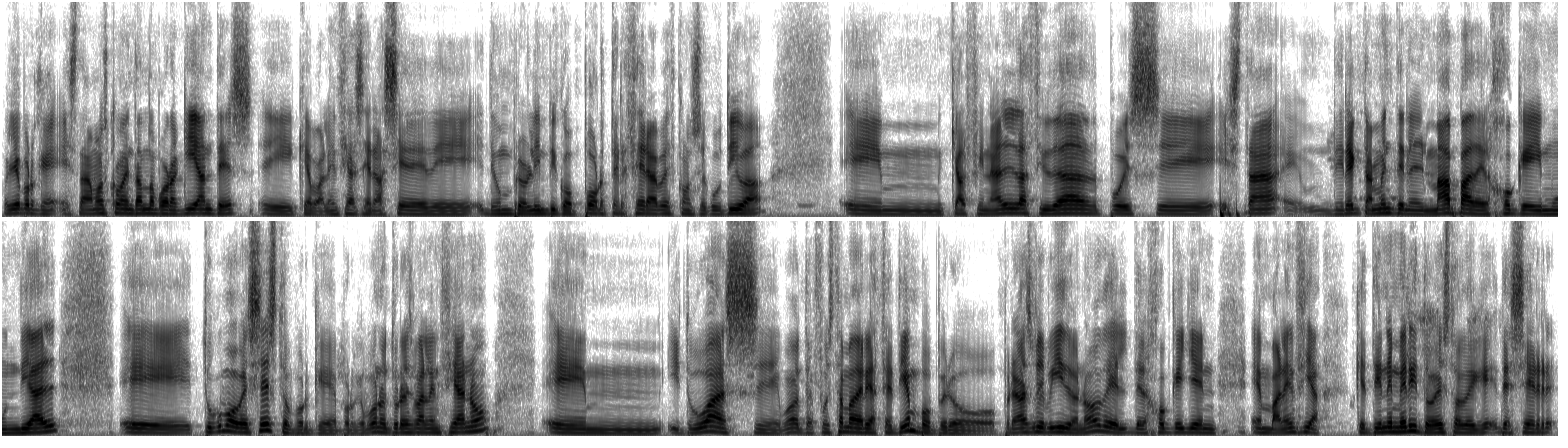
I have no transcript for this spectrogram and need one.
Oye, porque estábamos comentando por aquí antes eh, que Valencia será sede de, de un preolímpico por tercera vez consecutiva. Eh, que al final la ciudad pues eh, está eh, directamente en el mapa del hockey mundial. Eh, ¿Tú cómo ves esto? Porque, porque bueno, tú eres valenciano em, y tú has, eh, bueno, te fuiste a Madrid hace tiempo, pero, pero has bebido, ¿no? Del, del hockey en, en, Valencia, que tiene mérito esto de, de ser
